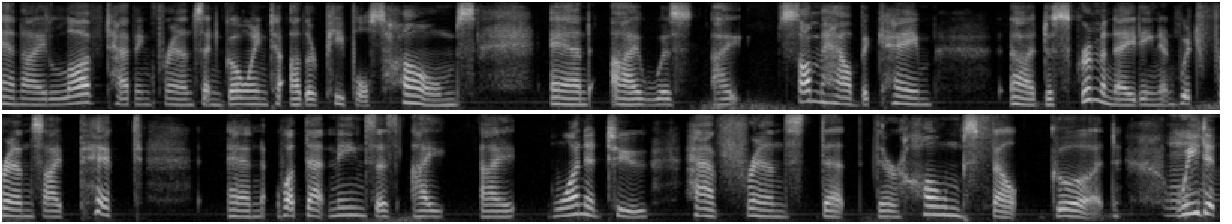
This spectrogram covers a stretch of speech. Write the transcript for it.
and I loved having friends and going to other people's homes and I was I somehow became uh, discriminating in which friends I picked, and what that means is I I wanted to have friends that their homes felt good. Mm. We did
